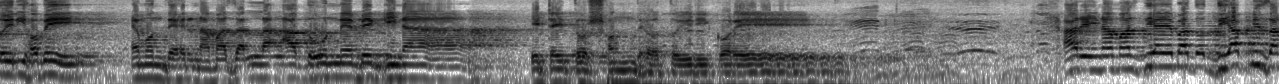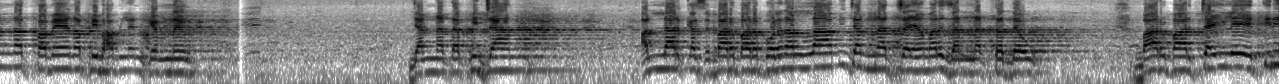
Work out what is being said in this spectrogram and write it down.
তৈরি হবে, এমন দেহের নামাজ আল্লাহ আদৌ নেবে কিনা? এটাই তো সন্দেহ তৈরি করে। আর এই নামাজ দিয়ে এবাদত দিয়ে আপনি জান্নাত পাবেন, আপনি ভাবলেন কেমনে? জান্নাত আপনি চান? আল্লাহর কাছে বারবার বলেন, আল্লাহ, আমি জান্নাত চাই, আমার জান্নাতটা দেও। বারবার চাইলে তিনি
